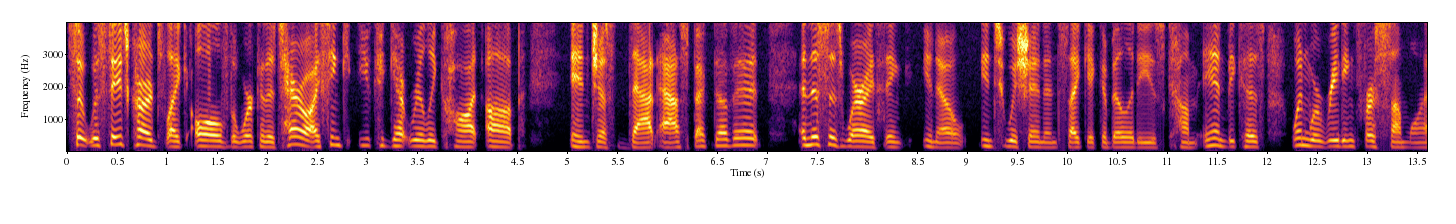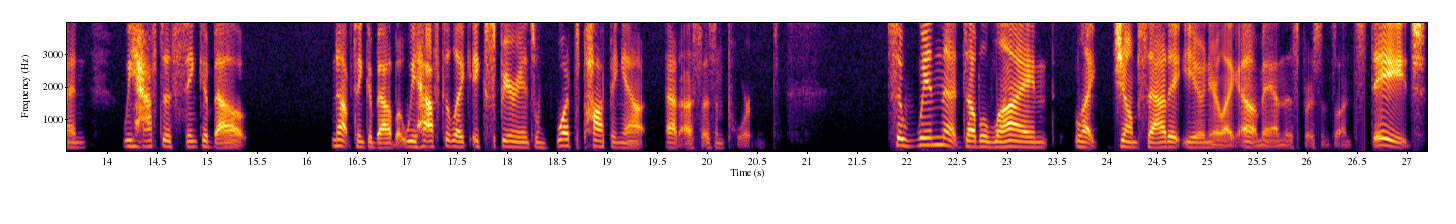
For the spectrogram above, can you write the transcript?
So, with stage cards, like all of the work of the tarot, I think you could get really caught up in just that aspect of it. And this is where I think, you know, intuition and psychic abilities come in because when we're reading for someone, we have to think about, not think about, but we have to like experience what's popping out at us as important. So when that double line like jumps out at you and you're like, oh man, this person's on stage.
